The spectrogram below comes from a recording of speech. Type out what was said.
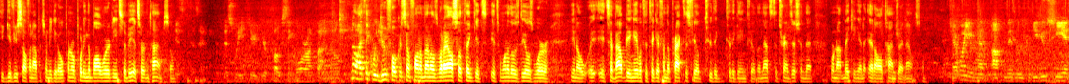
to give yourself an opportunity to get open, or putting the ball where it needs to be at certain times. So. Is, is it this week you're, you're focusing more on fundamentals? No, I think we do focus on fundamentals, but I also think it's it's one of those deals where, you know, it's about being able to take it from the practice field to the to the game field, and that's the transition that we're not making at, at all times right now. So. Is that why you have optimism? Because you do see it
